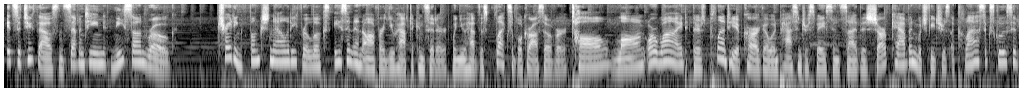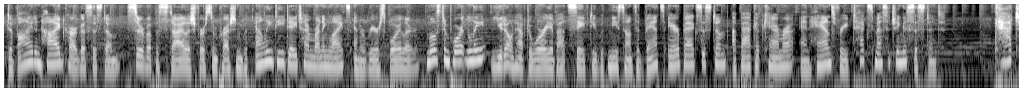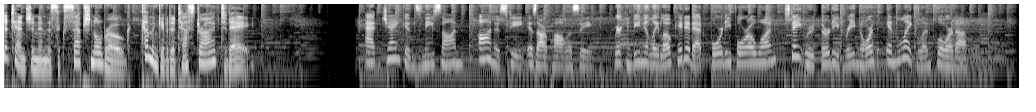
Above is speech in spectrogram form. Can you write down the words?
It's a 2017 Nissan Rogue. Trading functionality for looks isn't an offer you have to consider when you have this flexible crossover. Tall, long, or wide, there's plenty of cargo and passenger space inside this sharp cabin which features a class-exclusive divide and hide cargo system. Serve up a stylish first impression with LED daytime running lights and a rear spoiler. Most importantly, you don't have to worry about safety with Nissan's advanced airbag system, a backup camera, and hands-free text messaging assistant. Catch attention in this exceptional Rogue. Come and give it a test drive today. At Jenkins Nissan, honesty is our policy. We're conveniently located at 4401 State Route 33 North in Lakeland, Florida.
